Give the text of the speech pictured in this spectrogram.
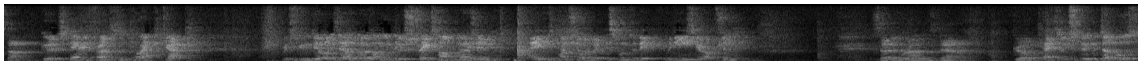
Stop. Good. Stay in front. It's a plank jack. Richard can do on his elbows. I'm going to do a straight arm version. Aches my shoulder, but this one's a bit of an easier option. Seven rounds down. Go. Okay, so Richard's doing the doubles.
